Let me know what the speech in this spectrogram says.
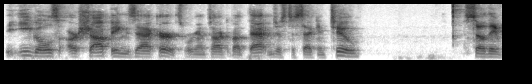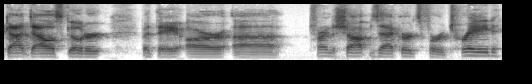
the Eagles are shopping Zach Ertz. We're going to talk about that in just a second, too. So they've got Dallas Goedert, but they are uh, trying to shop Zach Ertz for a trade.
